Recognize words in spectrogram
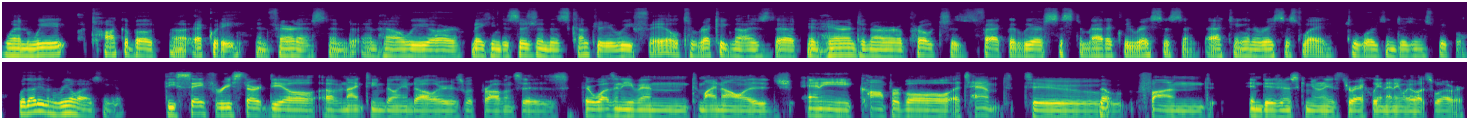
When we talk about uh, equity and fairness and, and how we are making decisions in this country, we fail to recognize that inherent in our approach is the fact that we are systematically racist and acting in a racist way towards Indigenous people without even realizing it the safe restart deal of $19 billion with provinces, there wasn't even, to my knowledge, any comparable attempt to no. fund indigenous communities directly in any way whatsoever.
